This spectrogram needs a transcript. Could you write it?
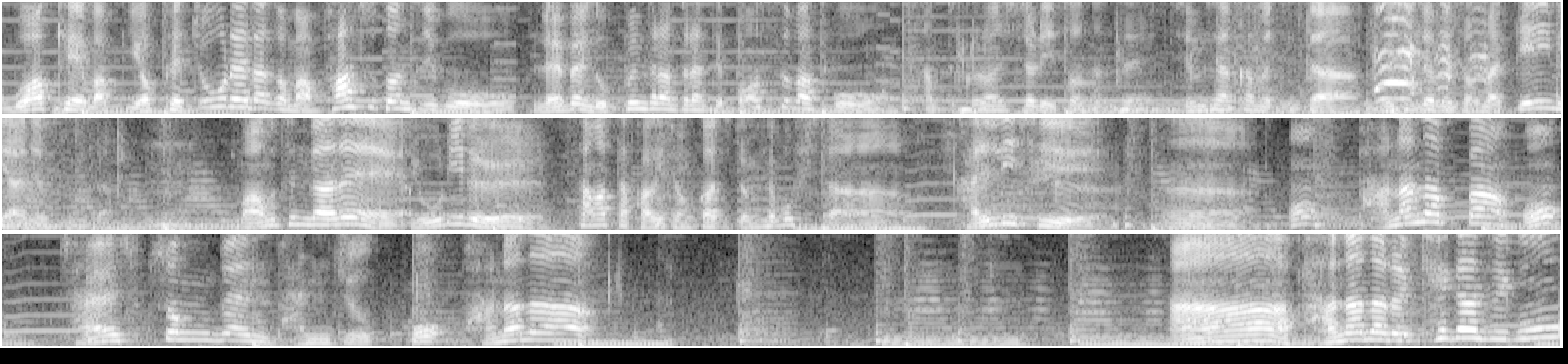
모아케 막 옆에 쪼그레다가 막 화수 던지고 레벨 높은 사람들한테 버스 받고 아무튼 그런 시절이 있었는데 지금 생각하면 진짜 그 시절은 정말 게임이 아니었습니다 음. 뭐 아무튼 간에 요리를 상하탑 가기 전까지 좀 해봅시다 갈리시 응. 어? 바나나빵 어? 잘 숙성된 반죽 어? 바나나 아 바나나를 캐가지고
